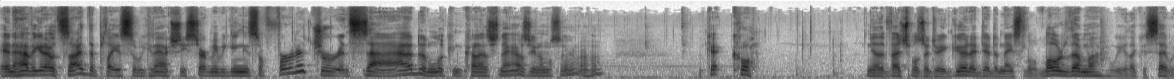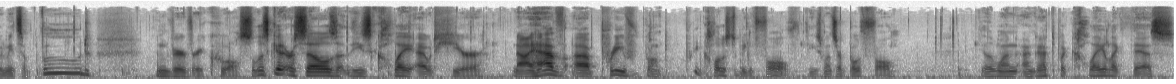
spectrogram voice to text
And having it outside the place so we can actually start maybe getting some furniture inside and looking kind of snazzy, you know what I'm saying? Uh -huh. Okay, cool. You know, the vegetables are doing good. I did a nice little load of them. We, like I said, we made some food. And very, very cool. So let's get ourselves these clay out here. Now, I have uh, pretty, well, pretty close to being full. These ones are both full. The other one, I'm to have to put clay like this.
